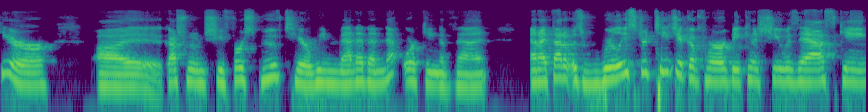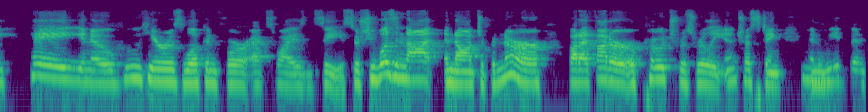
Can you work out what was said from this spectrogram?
here. Uh, gosh when she first moved here we met at a networking event and i thought it was really strategic of her because she was asking hey, you know, who here is looking for X, Y, and Z? So she was not an entrepreneur, but I thought her approach was really interesting. Mm-hmm. And we've been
